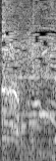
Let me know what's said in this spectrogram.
Oh!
